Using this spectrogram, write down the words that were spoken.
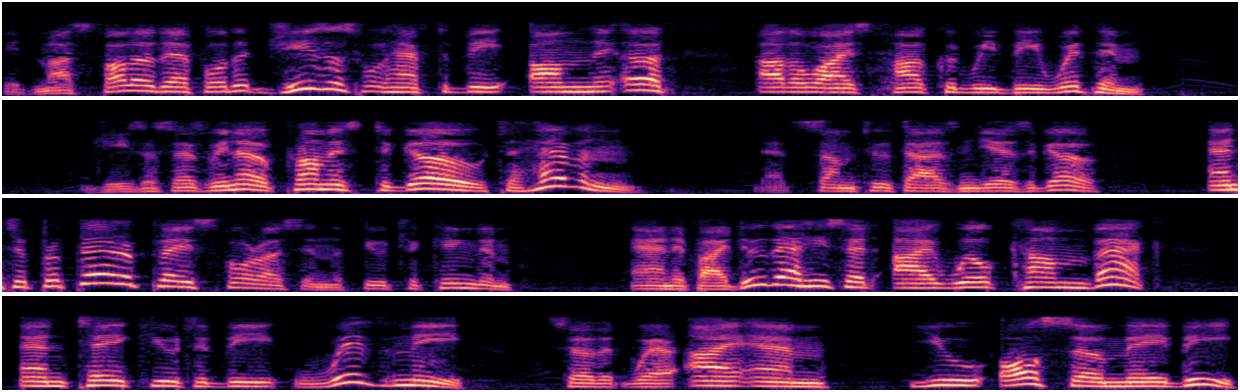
It must follow, therefore, that Jesus will have to be on the earth. Otherwise, how could we be with him? Jesus, as we know, promised to go to heaven. That's some 2,000 years ago. And to prepare a place for us in the future kingdom. And if I do that, he said, I will come back and take you to be with me, so that where I am, you also may be.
